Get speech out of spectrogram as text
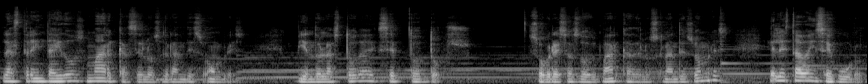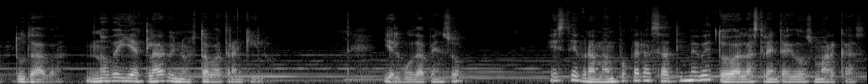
las 32 marcas de los grandes hombres, viéndolas todas excepto dos. Sobre esas dos marcas de los grandes hombres, él estaba inseguro, dudaba, no veía claro y no estaba tranquilo. Y el Buda pensó, este Brahman Pokarasati me ve todas las 32 marcas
